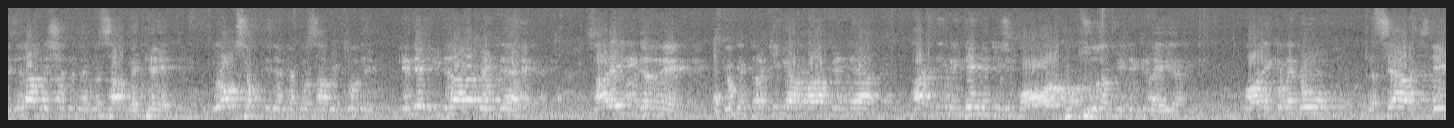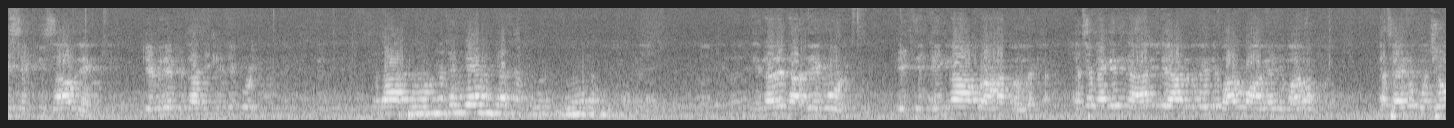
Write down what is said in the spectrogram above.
ਜ਼ਿਲ੍ਹਾ ਪ੍ਰੀਸ਼ਦ ਦੇ ਮੈਂਬਰ ਸਾਹਿਬ ਬੈਠੇ ਬਲਾਕ ਸੰਮਤੀ ਦੇ ਮੈਂਬਰ ਸਾਹਿਬ ਇੱਥੋਂ ਦੇ, ਕਹਿੰਦੇ ਲੀਡਰਾਂ ਦਾ ਪਿੰਡ ਹੈ ਸਾਰੇ ਲੀਡਰ ਨੇ ਜੋ ਕਿ ਤਰੱਕੀ ਕਰਨ ਵਾਲਾ ਪਿੰਡ ਆ, ਅੱਜ ਦੀ ਮੀਟਿੰਗ ਵਿੱਚ ਤੁਸੀਂ ਬਹੁਤ ਖੂਬਸੂਰਤ ਮੀਟਿੰਗ ਕਰਾਈ ਹੈ ਔਰ ਇੱਕ ਮੈਨੂੰ ਦੱਸਿਆ ਸਟੇਟ ਸੈਕਟਰੀ ਸਾਹਿਬ ਨੇ ਕਿ ਮੇਰੇ ਪਿਤਾ ਜੀ ਕਿਤੇ ਕੋਈ ਸਰਦਾਰ ਨੂਰ ਸਿੰਘ ਦੇ ਮੁੰਡਾ ਸਤਿਗੁਰੂ ਇਹਨਾਂ ਦੇ ਦਾਦੇ ਕੋਲ ਇੱਕ ਇੰਨਾ ਪੁਰਾਣਾ ਪੱਲਕ ਅੱਛਾ, ਮੈਂ ਕਹਿੰਦੀ ਨਾਲ ਹੀ ਲਿਆ, ਮੈਨੂੰ ਕਹਿੰਦੇ ਬਾਹਰੋਂ ਆ ਗਿਆ ਜੀ, ਬਾਹਰੋਂ। ਅੱਛਾ, ਇਹਨੂੰ ਪੁੱਛੋ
